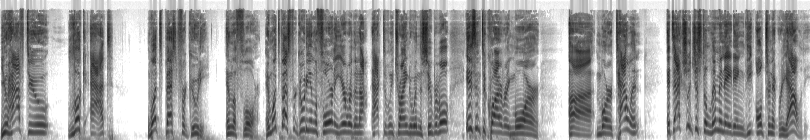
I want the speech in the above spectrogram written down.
you have to look at what's best for Goody and LaFleur. And what's best for Goody and LaFleur in a year where they're not actively trying to win the Super Bowl isn't acquiring more uh, more talent. It's actually just eliminating the alternate reality.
